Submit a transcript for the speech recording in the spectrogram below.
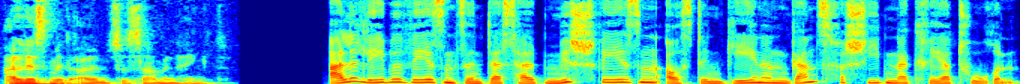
alles mit allem zusammenhängt. Alle Lebewesen sind deshalb Mischwesen aus den Genen ganz verschiedener Kreaturen.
